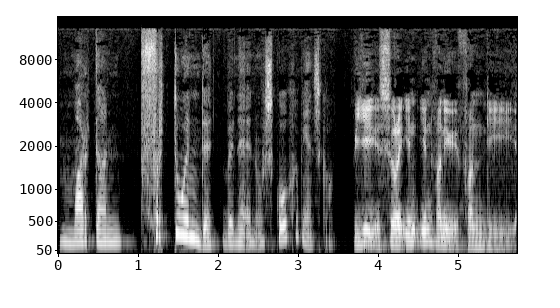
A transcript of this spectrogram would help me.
maar dan vertoon dit binne in ons skoolgemeenskap. Wie jy so een een van die van die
